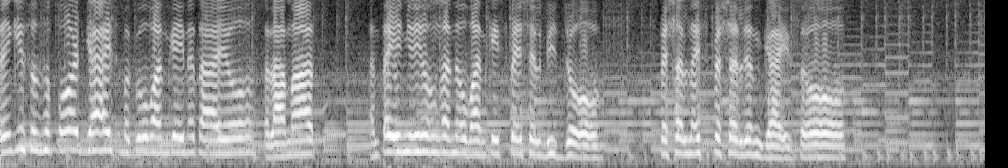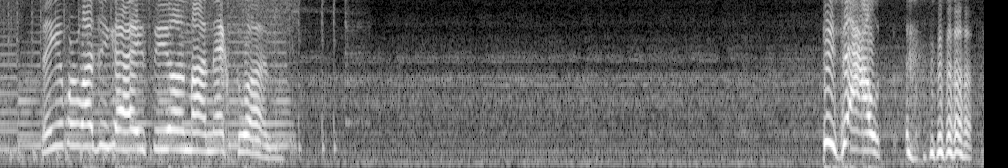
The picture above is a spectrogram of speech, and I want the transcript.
Thank you sa support guys. Mag 1K na tayo. Salamat. Antayin nyo yung ano, 1K special video. Special na special yun guys. So, thank you for watching guys. See you on my next one. Peace out!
